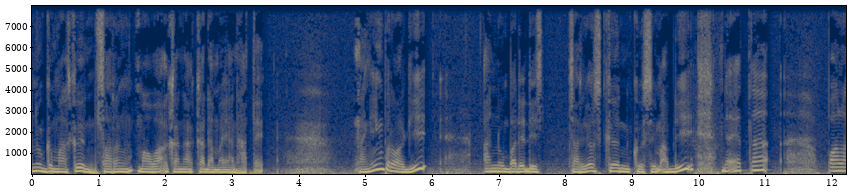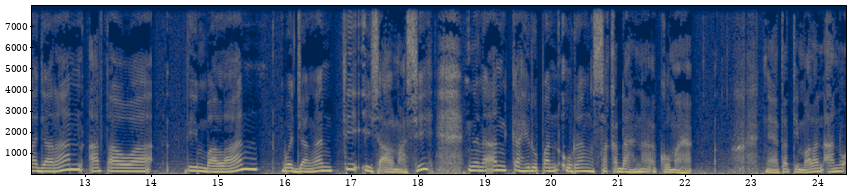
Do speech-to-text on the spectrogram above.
nyugemaken sareng mawa karena kedamaian H nanging perwargi anu badai dicariosken kusim Abdi nyaeta pelajaran atau timbalan wejangan ti Isa Almasih ngenaan kehidupan orang sakedahna kumaha. Nyata timbalan anu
